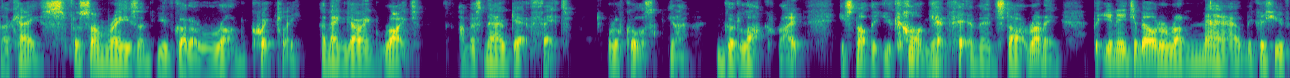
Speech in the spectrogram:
Okay. For some reason, you've got to run quickly and then going, right, I must now get fit. Well, of course, you know, good luck, right? It's not that you can't get fit and then start running, but you need to be able to run now because you've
